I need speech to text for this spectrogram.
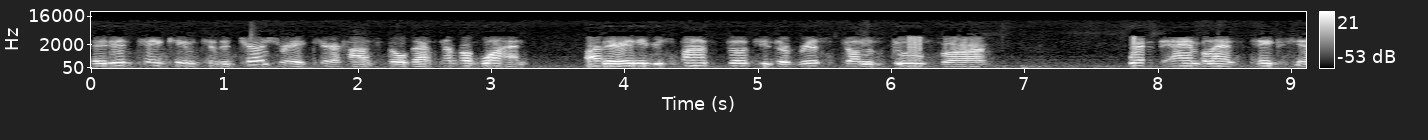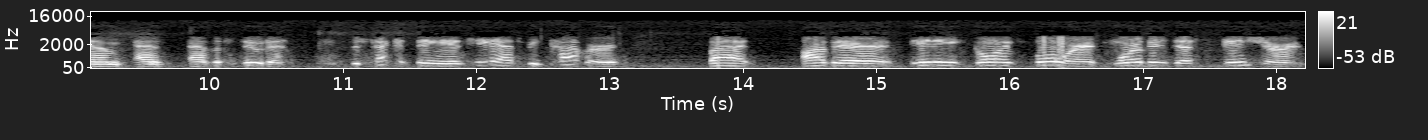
They didn't take him to the tertiary care hospital. That's number one. Are there any responsibilities or risks on the school for where the ambulance takes him as, as a student? The second thing is he has recovered, but are there any going forward more than just insurance?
